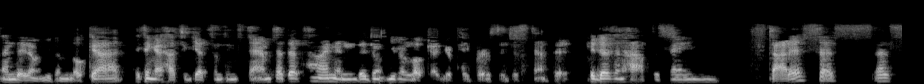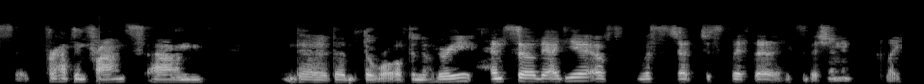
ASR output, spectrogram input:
and they don't even look at. I think I had to get something stamped at that time and they don't even look at your papers. They just stamp it. It doesn't have the same status as, as perhaps in France. Um, the, the, the role of the notary. And so the idea of was to, to split the exhibition like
